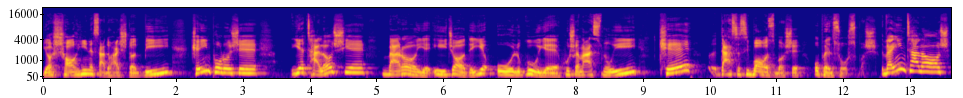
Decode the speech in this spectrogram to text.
یا شاهین 180 بی که این پروژه یه تلاشیه برای ایجاد یه الگوی هوش مصنوعی که دسترسی باز باشه اوپن سورس باشه. و این تلاش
